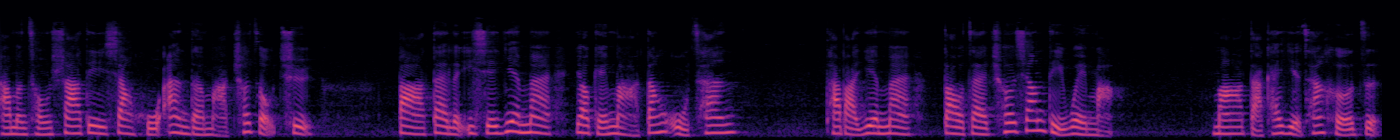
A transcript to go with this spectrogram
他们从沙地向湖岸的马车走去，爸带了一些燕麦要给马当午餐。他把燕麦倒在车厢底喂马。妈打开野餐盒子，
